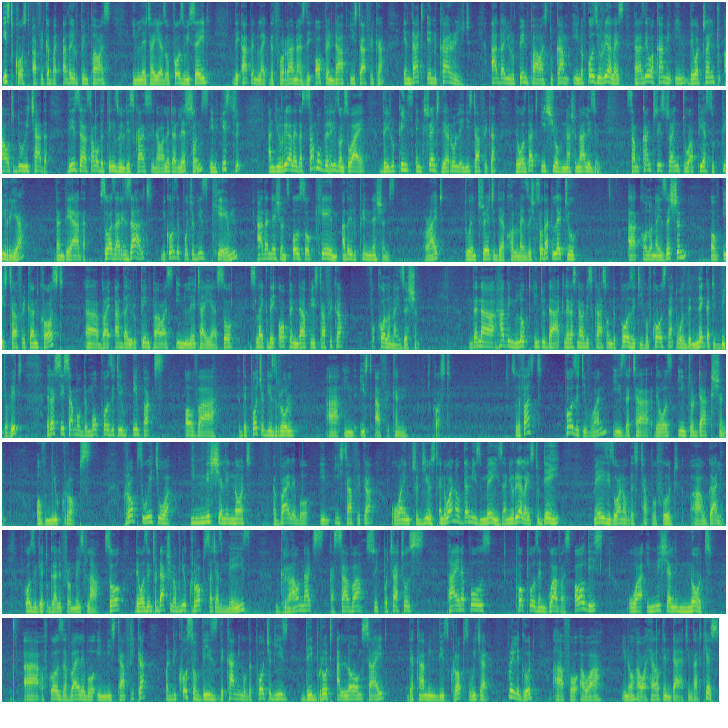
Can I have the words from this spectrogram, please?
East Coast Africa by other European powers in later years. Of course, we said they happened like the foreigners. They opened up East Africa, and that encouraged other European powers to come in. Of course, you realize that as they were coming in, they were trying to outdo each other. These are some of the things we'll discuss in our later lessons in history. And you realize that some of the reasons why the Europeans entrenched their rule in East Africa, there was that issue of nationalism. Some countries trying to appear superior than the other. So as a result, because the Portuguese came, other nations also came, other European nations, all right, to entrench their colonization. So that led to a colonization of East African coast uh, by other European powers in later years. So it's like they opened up East Africa for colonization. And then uh, having looked into that, let us now discuss on the positive. Of course, that was the negative bit of it. Let us see some of the more positive impacts of uh, the Portuguese rule uh, in the East African coast. So the first positive one is that uh, there was introduction of new crops. Crops which were initially not available in East Africa were introduced. And one of them is maize. And you realize today, maize is one of the staple food, uh, ugali. Of course, you get ugali from maize flour. So there was introduction of new crops such as maize, groundnuts, cassava, sweet potatoes, pineapples, pawpaws, and guavas. All these were initially not, uh, of course, available in East Africa. But because of this, the coming of the Portuguese, they brought alongside their coming these crops, which are really good uh, for our, you know, our health and diet in that case.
